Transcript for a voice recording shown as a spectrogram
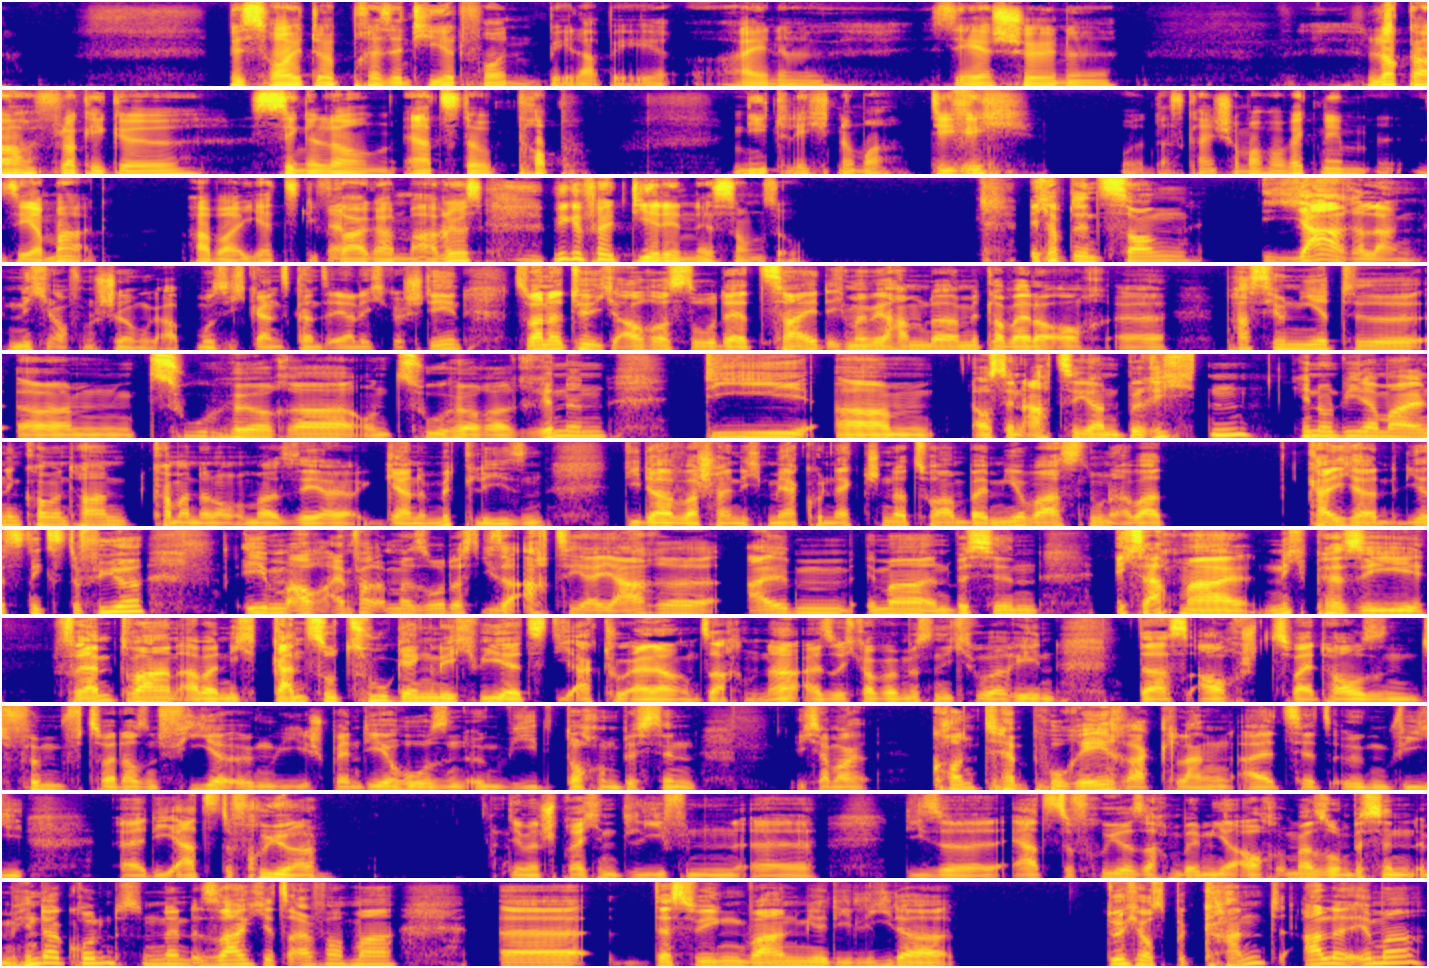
bis heute präsentiert von Bela B. Eine sehr schöne, locker, flockige Singalong Ärzte Pop niedlich Nummer, die ich, und das kann ich schon mal vorwegnehmen, sehr mag. Aber jetzt die Frage an Marius, wie gefällt dir denn der Song so? Ich habe den Song jahrelang nicht auf dem Schirm gehabt, muss ich ganz, ganz ehrlich gestehen. Es war natürlich auch aus so der Zeit, ich meine, wir haben da mittlerweile auch äh, passionierte ähm, Zuhörer und Zuhörerinnen, die ähm, aus den 80ern berichten, hin und wieder mal in den Kommentaren, kann man dann auch immer sehr gerne mitlesen, die da wahrscheinlich mehr Connection dazu haben. Bei mir war es nun aber kann ich ja jetzt nichts dafür. Eben auch einfach immer so, dass diese 80er Jahre Alben immer ein bisschen, ich sag mal, nicht per se fremd waren, aber nicht ganz so zugänglich wie jetzt die aktuelleren Sachen. Ne? Also ich glaube, wir müssen nicht drüber reden, dass auch 2005, 2004 irgendwie Spendierhosen irgendwie doch ein bisschen, ich sag mal, kontemporärer klang als jetzt irgendwie äh, die Ärzte früher. Dementsprechend liefen äh, diese Ärzte früher Sachen bei mir auch immer so ein bisschen im Hintergrund, sage ich jetzt einfach mal. Äh, deswegen waren mir die Lieder durchaus bekannt, alle immer.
